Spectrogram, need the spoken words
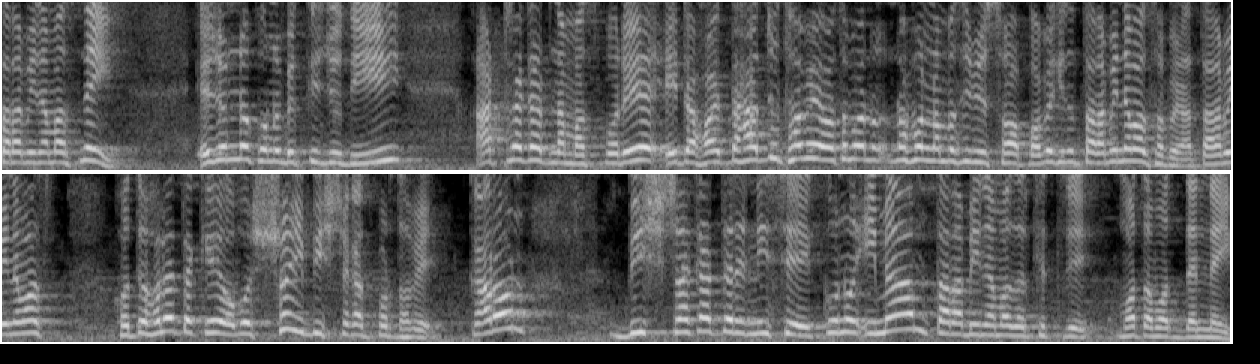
তারাবি নামাজ নেই। এজন্য কোনো ব্যক্তি যদি আট রাকাত নামাজ পড়ে, এটা হয় তাহাজুদ হবে অথবা নফল নামাজ হিসেবে সব পাবে, কিন্তু তারাবি নামাজ হবে না। তারাবি নামাজ হতে হলে তাকে অবশ্যই বিশ পড়তে হবে। কারণ বিশ রাকাতের নিচে কোনো ইমাম তারাবি নামাজের ক্ষেত্রে মতামত দেন নাই।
